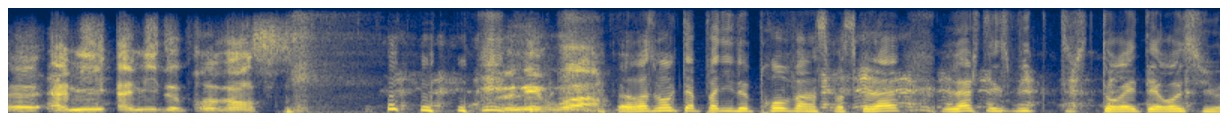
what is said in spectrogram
euh, amis, amis de Provence, venez voir. Heureusement que t'as pas dit de province, parce que là, là je t'explique, tu t'aurais été reçu.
